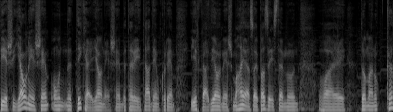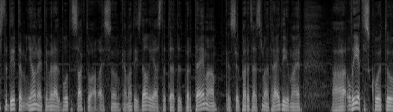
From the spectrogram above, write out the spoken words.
tieši jauniešiem, un ne tikai jauniešiem, bet arī tādiem, kuriem ir kādi jaunieši mājās vai pazīstami, un vai domā, nu, kas tad ir tam jaunietim varētu būt tas aktuālais, un kā Matīs dalījās, tad, tad par tēmām, kas ir paredzēts runāt raidījumā, ir uh, lietas, ko tu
